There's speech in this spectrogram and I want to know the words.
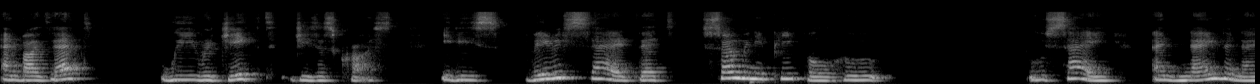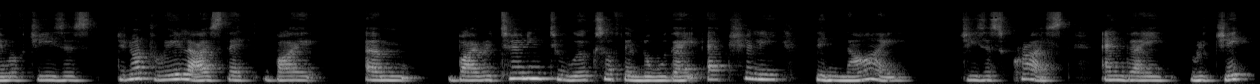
And by that, we reject Jesus Christ. It is very sad that so many people who who say and name the name of Jesus do not realize that by um, by returning to works of the law, they actually deny Jesus Christ and they reject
